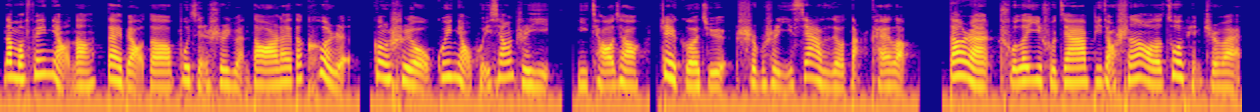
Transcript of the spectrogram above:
那么飞鸟呢，代表的不仅是远道而来的客人，更是有归鸟回乡之意。你瞧瞧，这格局是不是一下子就打开了？当然，除了艺术家比较深奥的作品之外，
